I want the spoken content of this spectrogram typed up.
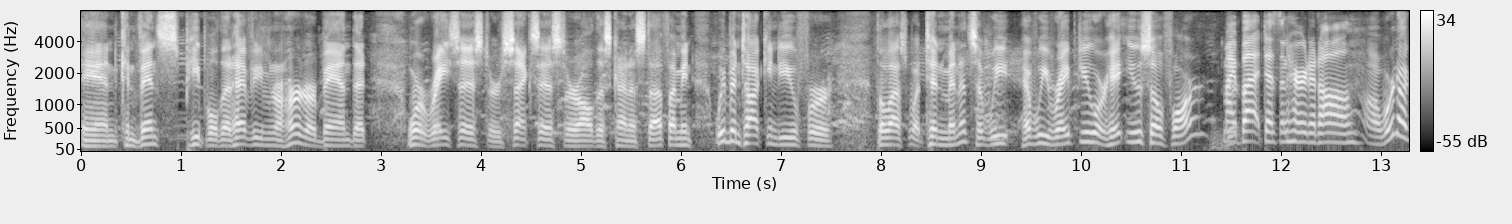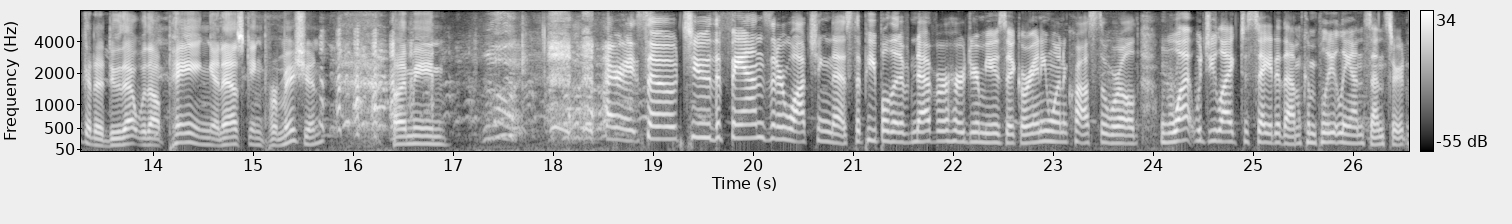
and convince people that haven't even heard our band that we're racist or sexist or all this kind of stuff. I mean, we've been talking to you for the last what 10 minutes. Have we have we raped you or hit you so far? My butt doesn't hurt at all. Oh, we're not going to do that without paying and asking permission. I mean, All right. So, to the fans that are watching this, the people that have never heard your music or anyone across the world, what would you like to say to them completely uncensored?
